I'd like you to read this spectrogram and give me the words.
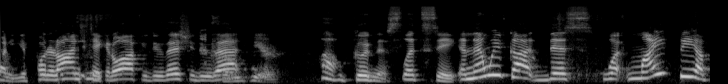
funny. You put it on, you take it off, you do this, you do that. Here. Oh goodness, let's see. And then we've got this what might be a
